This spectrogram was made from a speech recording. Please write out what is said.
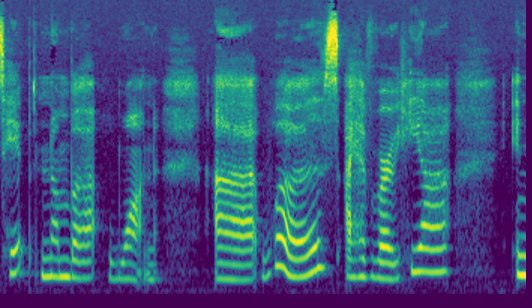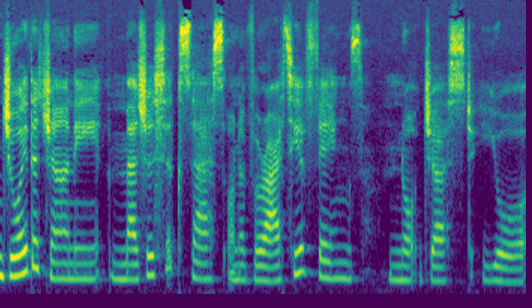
tip number one uh, was I have wrote here enjoy the journey, measure success on a variety of things, not just your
